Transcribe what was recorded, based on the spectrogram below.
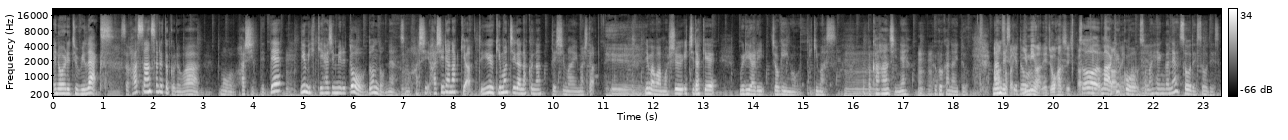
In order to relax そう発散するところはもう走ってて、うん。弓引き始めるとどんどんねその走走らなきゃっていう気持ちがなくなってしまいました。今はもう週1だけ無理やりジョギングを行きます。うん。やっぱ下半身ねうんうん。動かないと。なんですけど弓はね上半身しかそうまあ結構その辺がねそうですそうです。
